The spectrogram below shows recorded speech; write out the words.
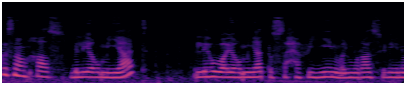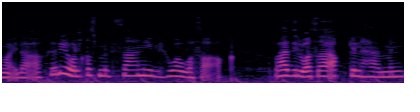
قسم خاص باليوميات اللي هو يوميات الصحفيين والمراسلين وإلى آخره والقسم الثاني اللي هو وثائق. وهذه الوثائق كلها من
